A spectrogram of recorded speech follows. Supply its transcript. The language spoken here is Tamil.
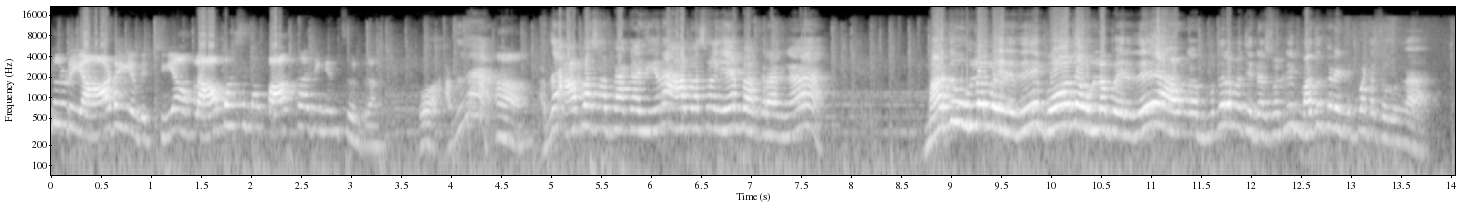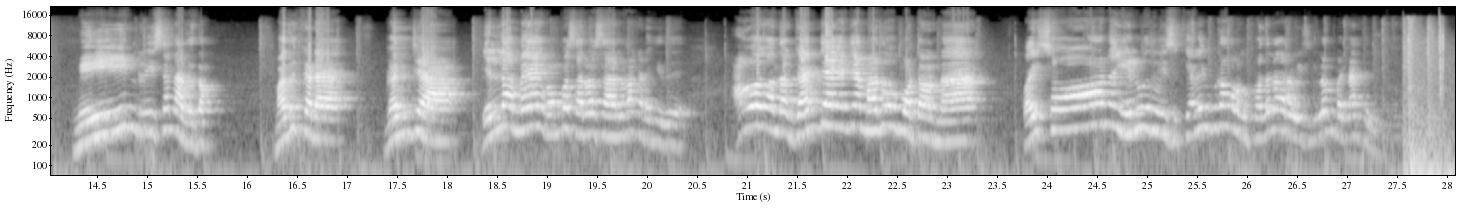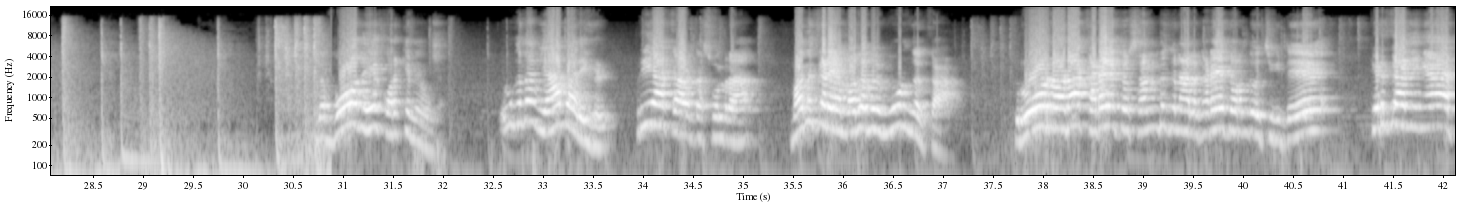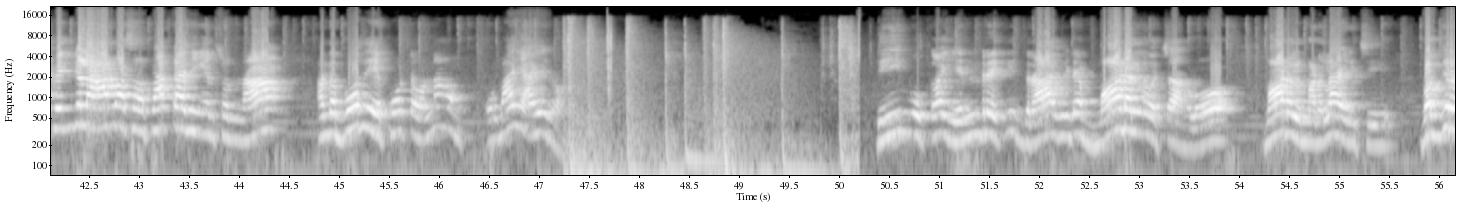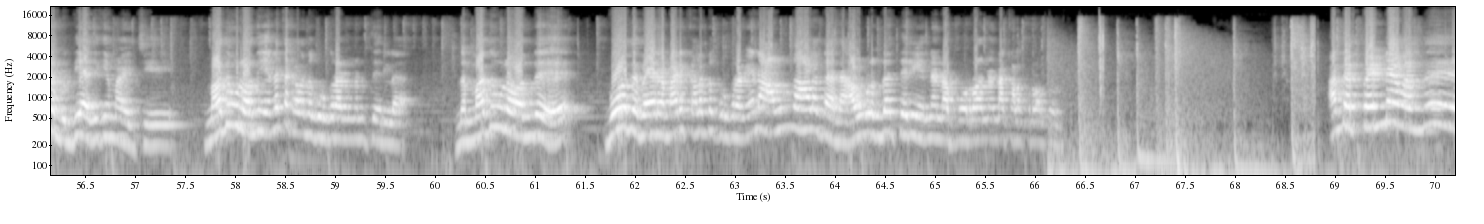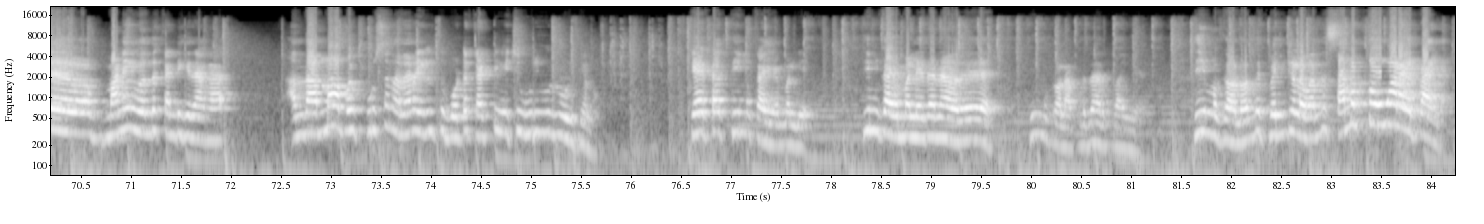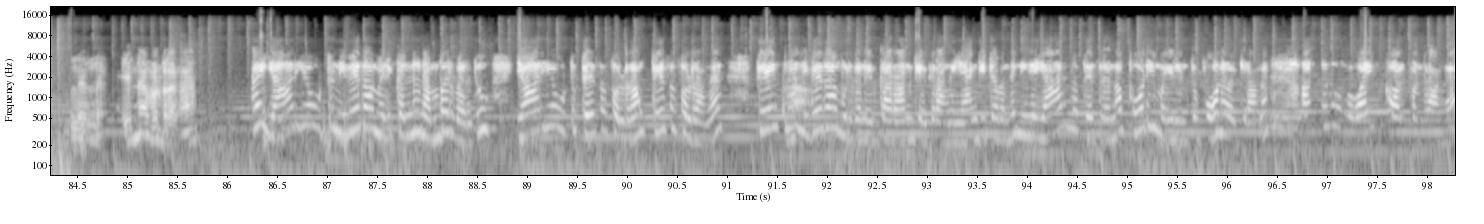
பெண்களுடைய ஆடையை வச்சு அவங்கள ஆபாசமா பார்க்காதீங்கன்னு சொல்றாங்க. ஓ அதுதான். அதான் ஆபாசம் பார்க்காதீங்கன்னா ஆபாசம் ஏன் பார்க்குறாங்க? மது உள்ள போயிருது போதை உள்ள போயிருது. அவங்க முதலமைச்சர்கிட்ட சொல்லி மதுக்கடை நிப்பாட்ட சொல்லுங்க. மெயின் ரீசன் அதுதான். மதுக்கடை கஞ்சா எல்லாமே ரொம்ப சர்வசாதாரணமாக கிடைக்குது. அவங்க அந்த கஞ்சா கஞ்சா மதுவை போட்டோன்னே வயசான எழுபது வயசு கிளம்பி கூட உங்களுக்கு பதினாறு வயசு கிளம்பி என்ன தெரியும். இந்த போதையை குறைக்கணும் இவங்க. இவங்க தான் வியாபாரிகள் பிரியாக்காவிட்ட சொல்கிறேன் மதுக்கடையை முத போய் மூடுங்கக்கா. ரோடோட கடையை சந்துக்கு நாலு கடையை திறந்து வச்சுக்கிட்டு கெடுக்காதீங்க பெண்களை ஆபாசம் பார்க்காதீங்கன்னு சொன்னால் அந்த போதையை போட்டவொன்னா ஒரு மாதிரி ஆயிடும் திமுக என்றைக்கு திராவிட மாடல்னு வச்சாங்களோ மாடல் மாடலாக ஆயிடுச்சு வக்ர புத்தி அதிகமாயிடுச்சு மதுவில் வந்து என்னத்தை கலந்து கொடுக்குறாங்கன்னு தெரியல. இந்த மதுவில் வந்து போதை வேற மாதிரி கலந்து கொடுக்குறாங்க. ஏன்னா அவங்க ஆளை தானே அவங்களுக்கு தான் தெரியும் என்னென்ன போடுறோம் என்னென்ன கலக்குறோம் அந்த பெண்ணை வந்து மனைவி வந்து கண்டிக்கிறாங்க. அந்த அம்மா போய் புருஷனை தானே இழுத்து போட்டு கட்டி வச்சு உரி உரி உரிக்கணும் கேட்டால் திமுக எம்எல்ஏ. திமுக எம்எல்ஏ தானே அவர்? திமுகவில் அப்படி தான் இருப்பாங்க. திமுகவில் வந்து பெண்களை வந்து சமத்துவமாக இருப்பாங்க. என்ன பண்ணுறாங்க யாரையோ விட்டு நிவேதா மெடிக்கல்னு நம்பர் வருது. யாரையோ விட்டு பேச சொல்றாங்க பேச சொல்றாங்க. பேசினா நிவேதா முருகன் இருக்காரான்னு கேக்குறாங்க. என்கிட்ட வந்து நீங்க யாருங்க பேசுறேன்னா போடி மயிலுன்ட்டு போனை வைக்கிறாங்க. அடுத்தது உங்க ஒய்ஃப் கால் பண்றாங்க.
